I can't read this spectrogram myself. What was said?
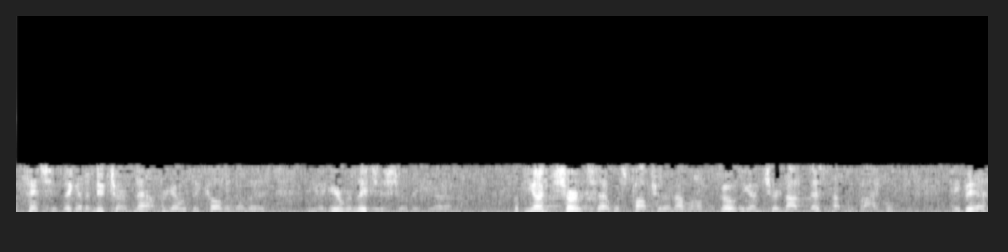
offensive. They got a new term now. I forget what they call it. The, the irreligious or the, uh, but the unchurched. That was popular not long ago. The unchurched. Not that's not in the Bible. Amen.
